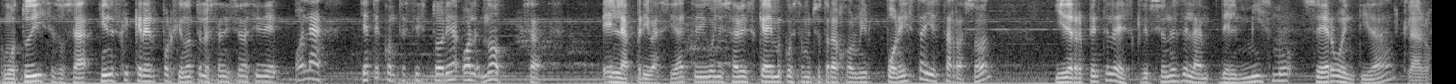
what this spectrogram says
Como tú dices, o sea, tienes que creer porque no te lo están diciendo así de, hola, ya te conté esta historia, hola, no, o sea, en la privacidad te digo, yo sabes que a mí me cuesta mucho trabajo dormir por esta y esta razón, y de repente la descripción es de la, del mismo ser o entidad, Claro.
